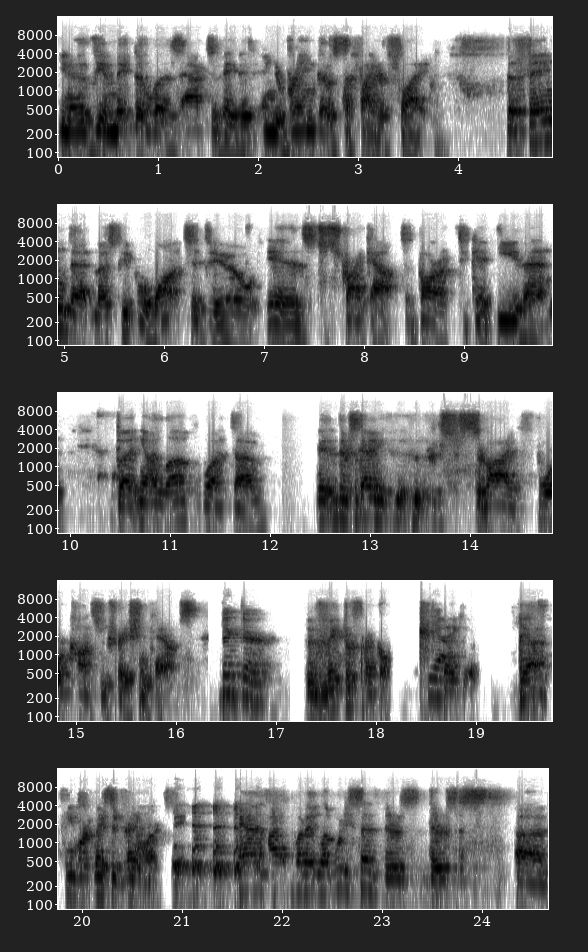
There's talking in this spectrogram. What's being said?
you know the amygdala is activated and your brain goes to fight or flight, the thing that most people want to do is to strike out, to bark, to get even. But you know, I love what um, there's a guy who, who, survived four concentration camps. Viktor. Viktor Frankl. Yeah. Thank you. Yeah, teamwork makes the dream work. and I, but I love what he says. There's there's this uh,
